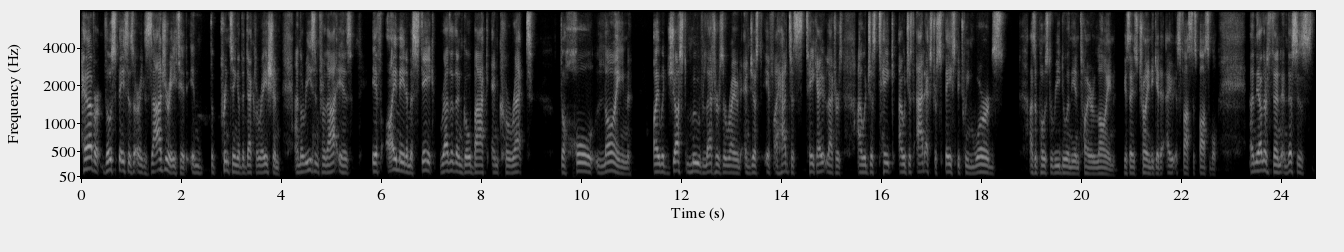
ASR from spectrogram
However, those spaces are exaggerated in the printing of the declaration. And the reason for that is if I made a mistake, rather than go back and correct the whole line, I would just move letters around and just if I had to take out letters, I would just take I would just add extra space between words as opposed to redoing the entire line because I was trying to get it out as fast as possible. And the other thing, and this is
